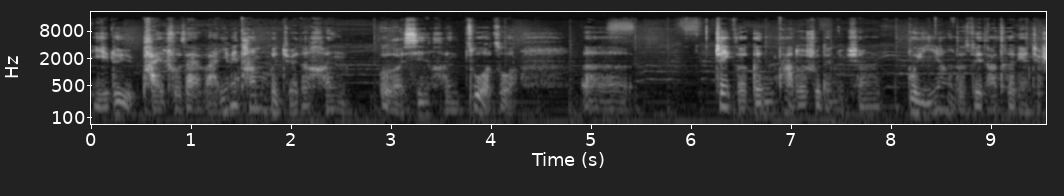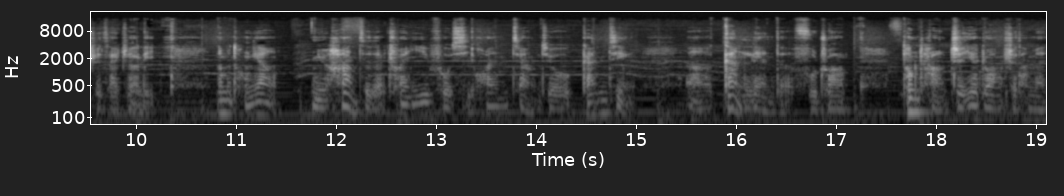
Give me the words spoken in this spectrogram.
一律排除在外，因为他们会觉得很恶心、很做作。呃，这个跟大多数的女生不一样的最大特点就是在这里。那么，同样，女汉子的穿衣服喜欢讲究干净、呃干练的服装，通常职业装是他们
